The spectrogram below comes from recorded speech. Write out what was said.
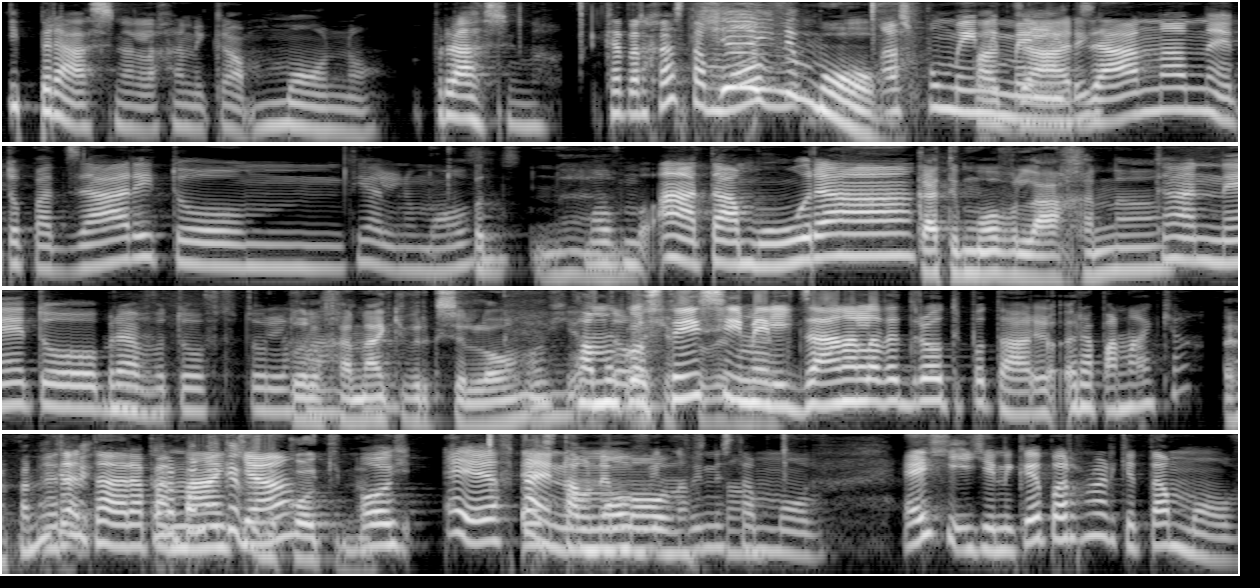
ή πράσινα λαχανικά μόνο; Πράσινα. Καταρχάς τα Ποια μόβ. είναι μόβ; Α πούμε είναι η Πατζάρι. μελιτζάνα, ναι, το πατζάρι, το. μ, Τι άλλο είναι μόβ. ναι. Μόβ, μο- Α, τα αμούρα. Κάτι μόβ λάχανα. Κα, ναι, το. Μπράβο, το, αυτό το Το λαχανάκι. λαχανάκι Βρυξελών. Όχι. Θα αυτό- μου όχι, κοστίσει αυτό η δεν είναι. μελιτζάνα, αλλά δεν τρώω τίποτα άλλο. Ραπανάκια; Ραπανάκια Ρα- είναι- τα δεν ραπανάκια. είναι κόκκινα. Όχι. Ε, αυτά Ε, είναι στα είναι μόβ μόβ. είναι Είναι αυτά. στα μόβ. Έχει, γενικά υπάρχουν αρκετά μόβ.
